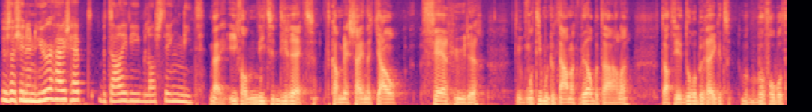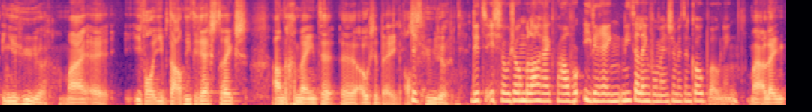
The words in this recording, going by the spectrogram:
Dus als je een huurhuis hebt, betaal je die belasting niet? Nee, in ieder geval niet direct. Het kan best zijn dat jouw verhuurder, want die moet het namelijk wel betalen, dat weer doorberekent bijvoorbeeld in je huur. Maar eh, ieder geval, je betaalt niet rechtstreeks aan de gemeente eh, OZB als dus huurder. Dit is sowieso een belangrijk verhaal voor iedereen, niet alleen voor mensen met een koopwoning. Maar alleen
